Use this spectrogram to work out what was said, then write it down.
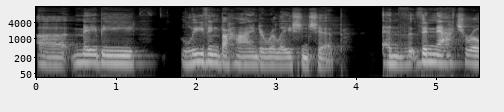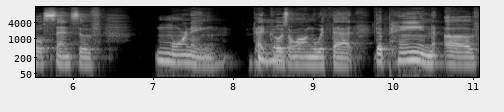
uh maybe leaving behind a relationship and the, the natural sense of mourning that mm-hmm. goes along with that the pain of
